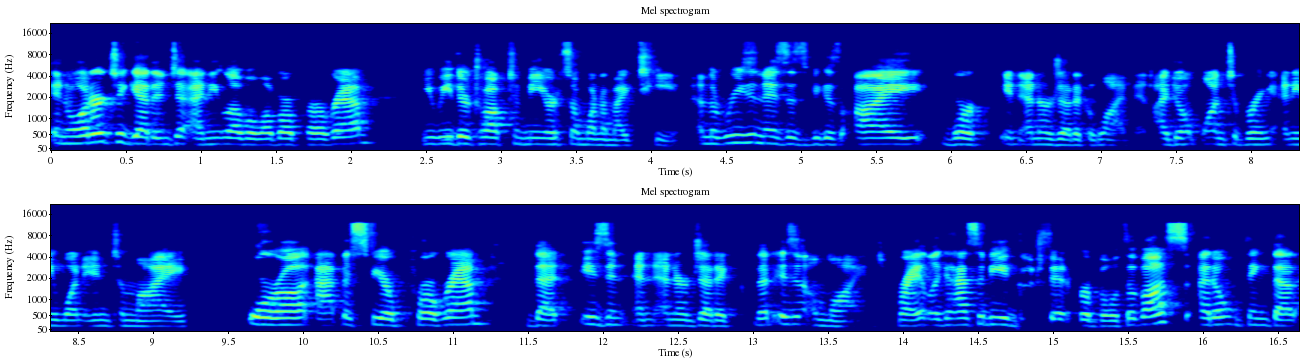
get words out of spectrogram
in order to get into any level of our program, you either talk to me or someone on my team. And the reason is is because I work in energetic alignment. I don't want to bring anyone into my aura atmosphere program that isn't an energetic that isn't aligned right like it has to be a good fit for both of us i don't think that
